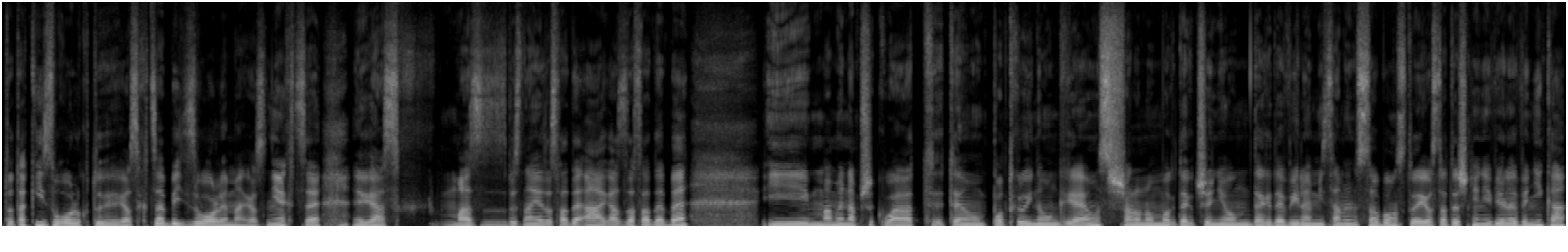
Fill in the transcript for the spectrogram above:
To taki złol, który raz chce być złolem, a raz nie chce, raz ma, wyznaje zasadę A, raz zasadę B i mamy na przykład tę potrójną grę z szaloną morderczynią, Daredevilem i samym sobą, z której ostatecznie niewiele wynika,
